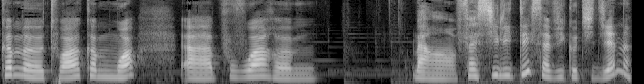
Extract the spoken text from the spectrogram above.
comme euh, toi, comme moi, à pouvoir ben, faciliter sa vie quotidienne.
